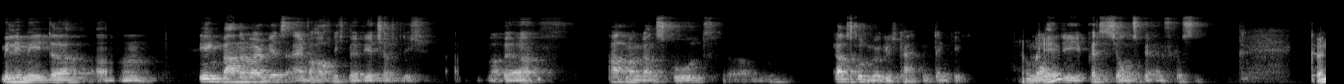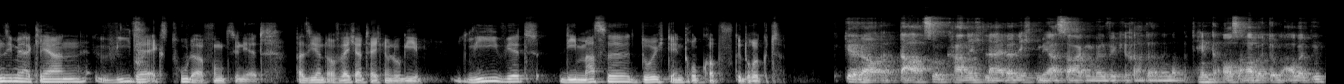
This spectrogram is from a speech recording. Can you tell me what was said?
Millimeter. Ähm, irgendwann einmal wird es einfach auch nicht mehr wirtschaftlich. Aber hat man ganz gut, ähm, ganz gut Möglichkeiten, denke ich, okay. noch die Präzision zu beeinflussen. Können Sie mir erklären, wie der Extruder funktioniert? Basierend auf welcher Technologie? Wie wird die Masse durch den Druckkopf gedrückt? Genau, dazu kann ich leider nicht mehr sagen, weil wir gerade an einer Patentausarbeitung arbeiten,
